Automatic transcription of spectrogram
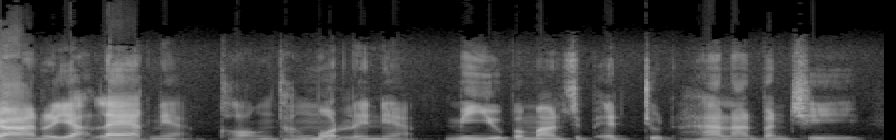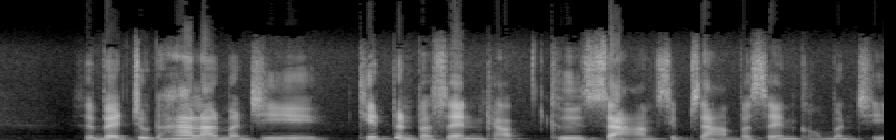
การระยะแรกเนี่ยของทั้งหมดเลยเนี่ยมีอยู่ประมาณ 11.5 ล้านบัญชี 11.5 ล้านบัญชีคิดเป็นเปอร์เซ็นต์ครับคือ 33%ของบัญชี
